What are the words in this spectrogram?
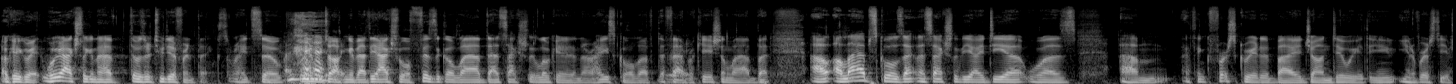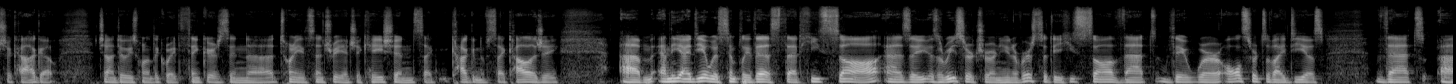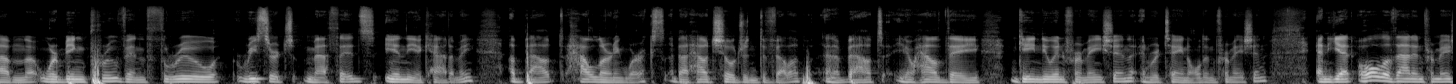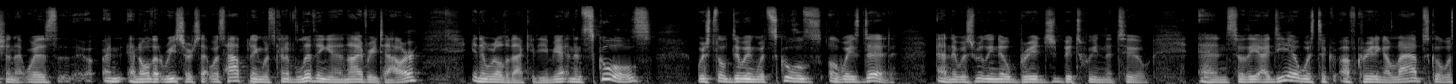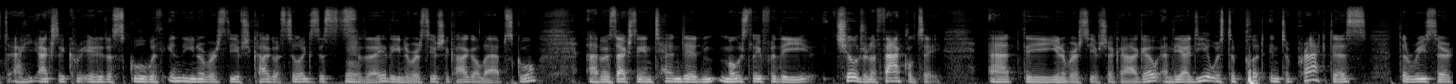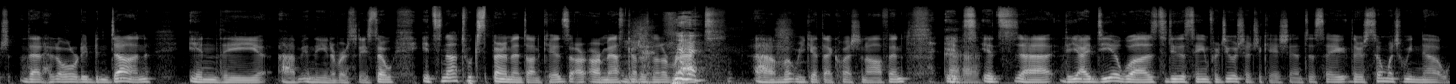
Okay, great. We're actually going to have those are two different things, right? So we're going to be talking about the actual physical lab that's actually located in our high school, the, the fabrication lab. But uh, a lab school is that's actually the idea was. Um, I think first created by John Dewey at the U- University of Chicago. John Dewey is one of the great thinkers in uh, 20th century education, psych- cognitive psychology. Um, and the idea was simply this that he saw, as a, as a researcher in university, he saw that there were all sorts of ideas that um, were being proven through research methods in the academy about how learning works, about how children develop, and about you know how they gain new information and retain old information. And yet, all of that information that was and, and all that research that was happening was kind of living in an ivory tower in the world of academia, and then schools were still doing what schools always did and there was really no bridge between the two. And so the idea was to of creating a lab school was to he actually created a school within the University of Chicago. It still exists today, the University of Chicago Lab School. Um, it was actually intended mostly for the children of faculty at the University of Chicago, and the idea was to put into practice the research that had already been done in the um, in the university. So it's not to experiment on kids. Our, our mascot is not a rat. um, we get that question often. It's it's uh, the idea was to do the same for Jewish education to say there's so much we know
